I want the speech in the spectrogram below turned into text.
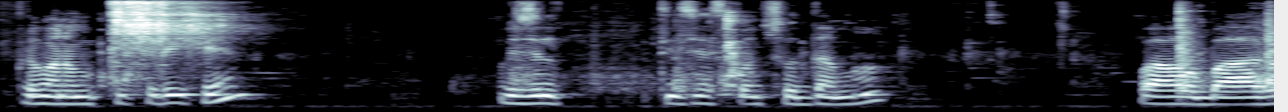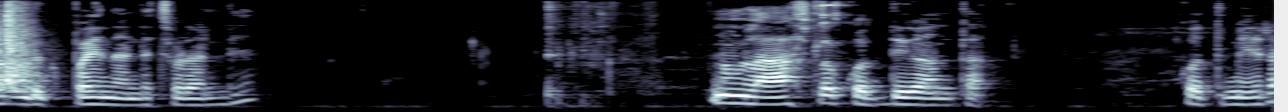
ఇప్పుడు మనం కిచడీకి విజిల్ తీసేసుకొని చూద్దాము. వావ్ బాగా ఉడికిపోయిందండి చూడండి. మనం లాస్ట్లో కొద్దిగా అంత కొత్తిమీర.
